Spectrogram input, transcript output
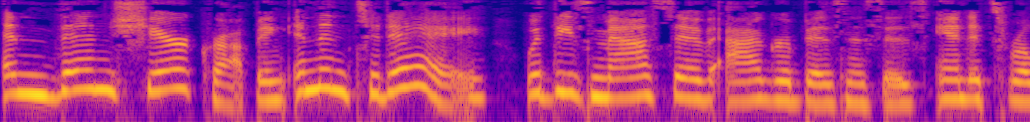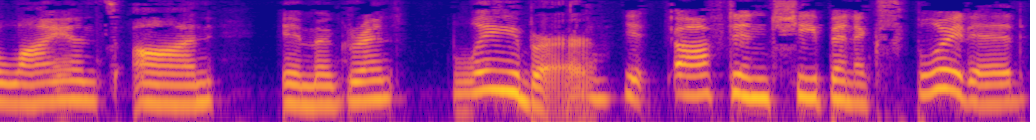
and then sharecropping, and then today with these massive agribusinesses and its reliance on immigrant labor. It often cheap and exploited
